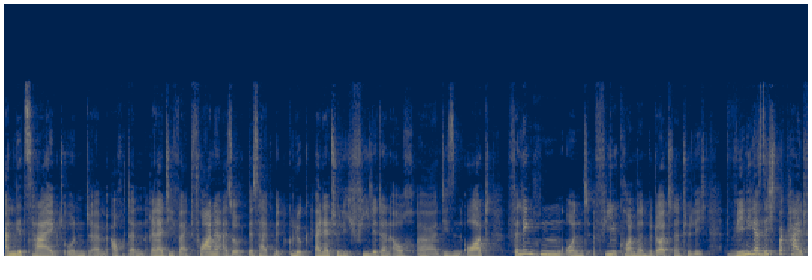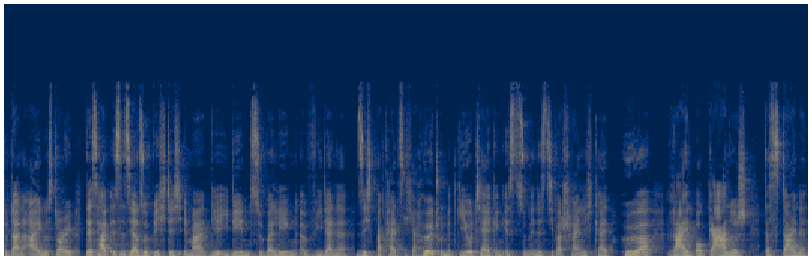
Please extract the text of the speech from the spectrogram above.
angezeigt und ähm, auch dann relativ weit vorne. Also deshalb mit Glück, weil natürlich viele dann auch äh, diesen Ort verlinken und viel Content bedeutet natürlich weniger Sichtbarkeit für deine eigene Story. Deshalb ist es ja so wichtig, immer dir Ideen zu überlegen, wie deine Sichtbarkeit sich erhöht und mit Geotagging ist zumindest die Wahrscheinlichkeit höher, rein organisch, dass deine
